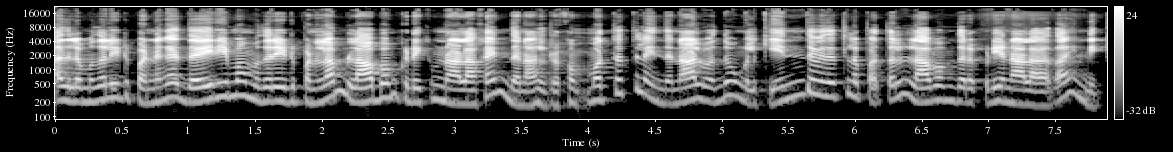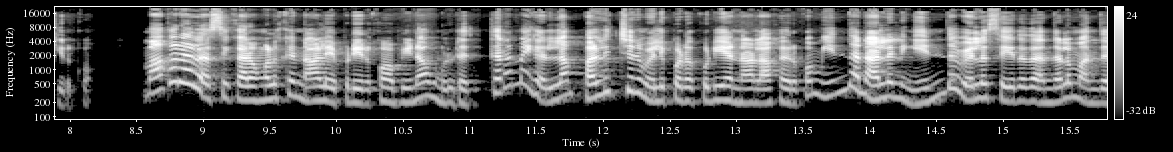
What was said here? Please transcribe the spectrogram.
அதில் முதலீடு பண்ணுங்கள் தைரியமாக முதலீடு பண்ணலாம். லாபம் கிடைக்கும் நாளாக இந்த நாள் இருக்கும். மொத்தத்தில் இந்த நாள் வந்து உங்களுக்கு எந்த விதத்தில் பார்த்தாலும் லாபம் தரக்கூடிய நாளாக தான் இன்றைக்கி இருக்கும். மகர ராசிக்காரவங்களுக்கு நாள் எப்படி இருக்கும் அப்படின்னா, உங்களுடைய திறமைகள்லாம் பளிச்சுன்னு வெளிப்படக்கூடிய நாளாக இருக்கும். இந்த நாளில் நீங்கள் எந்த வேலை செய்கிறதா இருந்தாலும், அந்த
